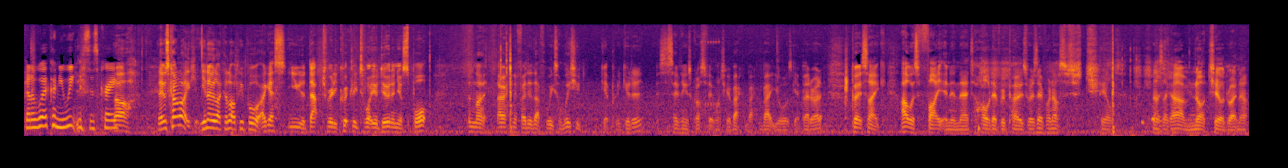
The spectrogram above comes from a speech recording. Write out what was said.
Gotta work on your weaknesses, Craig. Oh, it was kind of like you know, like a lot of people. I guess you adapt really quickly to what you're doing in your sport, and like I reckon if I did that for weeks on weeks, you'd get pretty good at it. It's the same thing as CrossFit. Once you go back and back and back, you always get better at it. But it's like I was fighting in there to hold every pose, whereas everyone else was just chilled. And I was like, oh, I'm not chilled right now.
